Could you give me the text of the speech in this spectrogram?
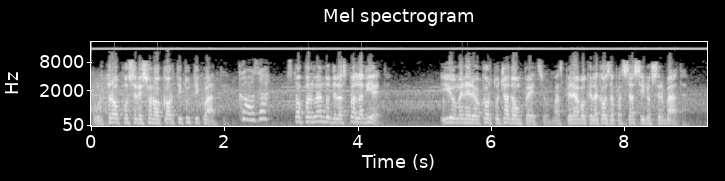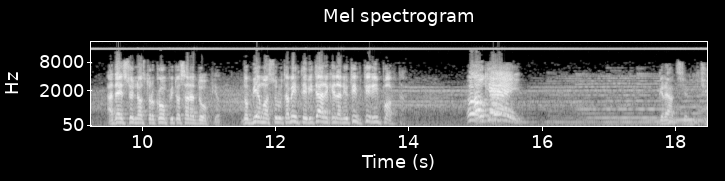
Purtroppo se ne sono accorti tutti quanti. Cosa? Sto parlando della spalla di Ed. Io me ne ero accorto già da un pezzo, ma speravo che la cosa passasse inosservata. Adesso il nostro compito sarà doppio. Dobbiamo assolutamente evitare che la New Team tiri in porta. Ok! Grazie, amici.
